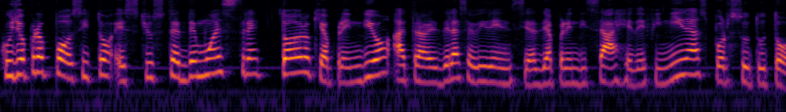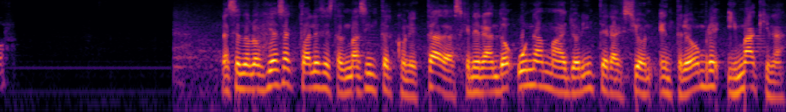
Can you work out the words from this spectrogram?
cuyo propósito es que usted demuestre todo lo que aprendió a través de las evidencias de aprendizaje definidas por su tutor. Las tecnologías actuales están más interconectadas, generando una mayor interacción entre hombre y máquina,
